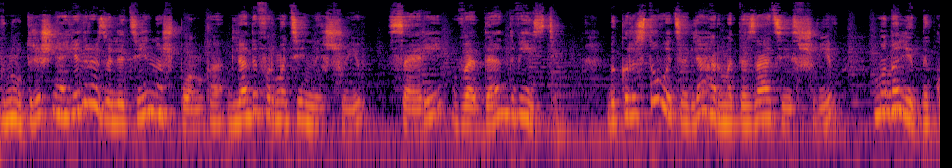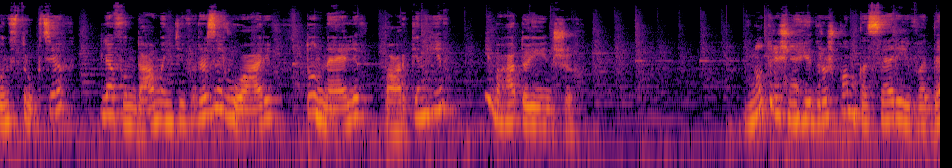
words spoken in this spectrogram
Внутрішня гідроізоляційна шпонка для деформаційних швів серії ВД-200 використовується для герметизації швів в монолітних конструкціях для фундаментів, резервуарів, тунелів, паркінгів і багато інших. Внутрішня гідрошпонка серії ВД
